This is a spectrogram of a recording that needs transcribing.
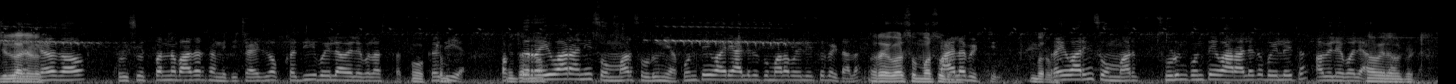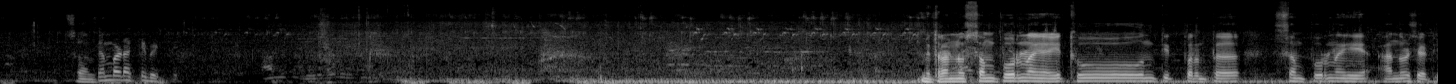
जिल्हा जळ जळगाव. कृषी उत्पन्न बाजार समिती चाळीसगाव. कधीही बैल अवेलेबल असतात. ओके. कधी? या. फक्त मित्रांनो- रविवार आणि सोमवार सोडून या. कोणत्याही वारी आले तर तुम्हाला बैल इथं भेटायला. रविवार सोमवार पाहायला सोडून भेटतील. बरोबर. रविवार आणि सोमवार सोडून कोणतेही वार आले तर बैल इथं अवेलेबल आहे अवेलेबल भेट चालतं शंभर टक्के भेटते. मित्रांनो संपूर्ण इथून तिथपर्यंत संपूर्ण हे अनोळ शेट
